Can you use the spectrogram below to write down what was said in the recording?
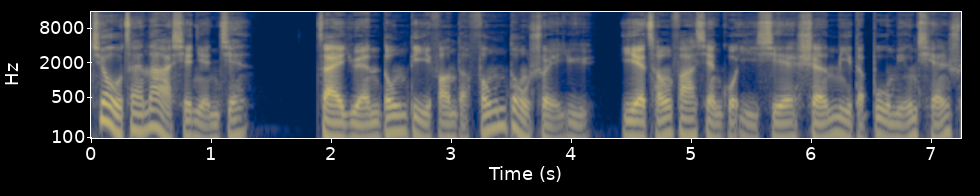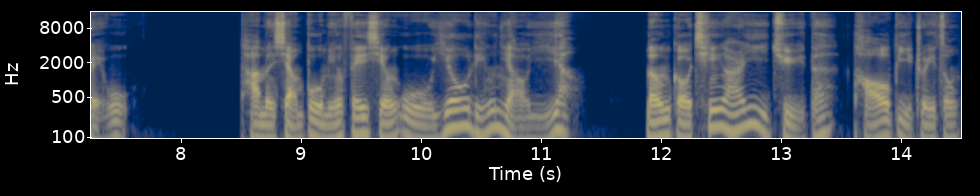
就在那些年间，在远东地方的风洞水域也曾发现过一些神秘的不明潜水物。它们像不明飞行物“幽灵鸟”一样，能够轻而易举地逃避追踪。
